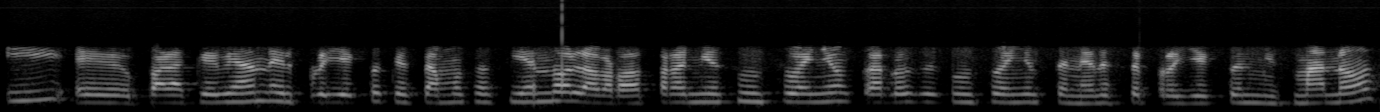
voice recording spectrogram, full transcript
Y eh, para que vean el proyecto que estamos haciendo, la verdad para mí es un sueño, Carlos, es un sueño tener este proyecto en mis manos.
